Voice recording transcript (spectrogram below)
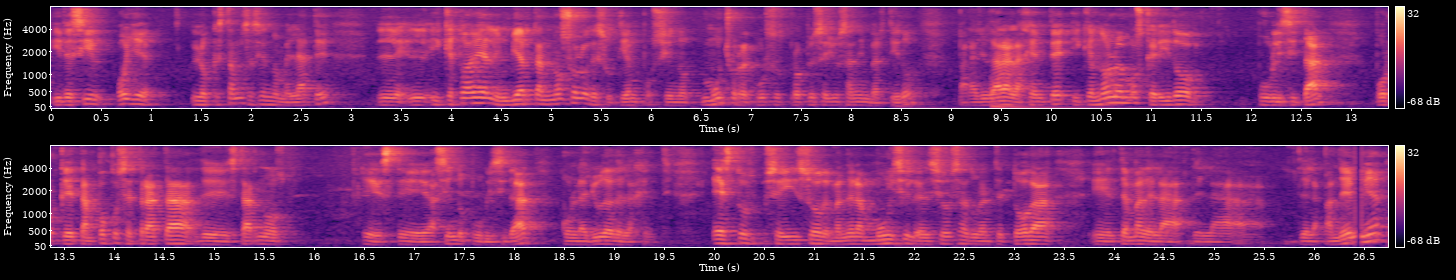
y decir, oye, lo que estamos haciendo me late y que todavía le inviertan no solo de su tiempo, sino muchos recursos propios ellos han invertido para ayudar a la gente y que no lo hemos querido publicitar porque tampoco se trata de estarnos este, haciendo publicidad con la ayuda de la gente. Esto se hizo de manera muy silenciosa durante todo el tema de la, de la, de la pandemia.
